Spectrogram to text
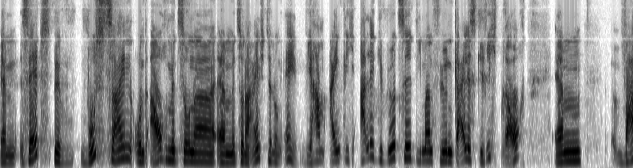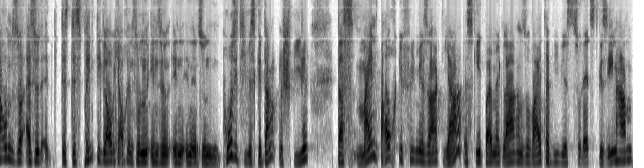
ähm, Selbstbewusstsein und auch mit so einer ähm, mit so einer Einstellung, ey, wir haben eigentlich alle Gewürze, die man für ein geiles Gericht braucht. Ähm, warum so, also äh, das, das bringt die, glaube ich, auch in so, ein, in, in, in so ein positives Gedankenspiel, dass mein Bauchgefühl mir sagt, ja, es geht bei McLaren so weiter, wie wir es zuletzt gesehen haben,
